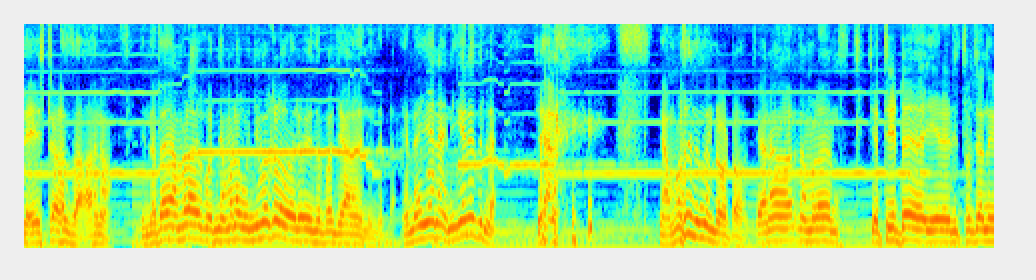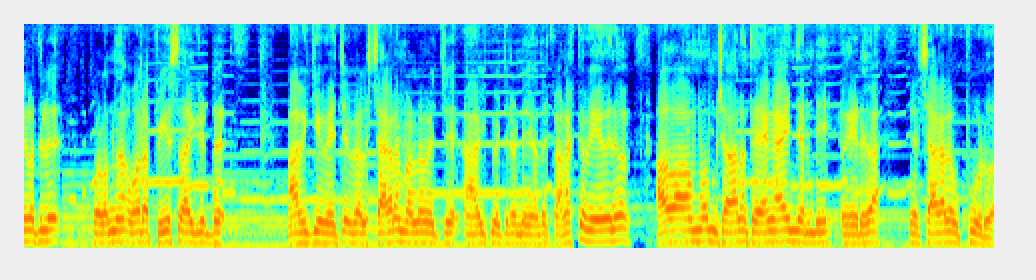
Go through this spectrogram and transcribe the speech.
ടേസ്റ്റുള്ള സാധനമാണ് ഇന്നത്തെ നമ്മളെ നമ്മുടെ കുഞ്ഞുമക്കൾ പോലും ഇന്നിപ്പം ചേന തിന്നുന്നില്ല. എന്നാ ചെയ്യാൻ എനിക്കറിയത്തില്ല ചേന നമ്മൾ തിന്നുന്നുണ്ട് കേട്ടോ. ചേന നമ്മൾ ചെത്തിയിട്ട് ഈ ഇത്ര നീളത്തിൽ കുളന്ന് ഓരോ പീസാക്കിയിട്ട് ആവിക്ക് വെച്ച് വെള്ള ശകലം വെള്ളം വെച്ച് ആവിക്ക് വെച്ചിട്ടുണ്ടെങ്കിൽ അത് കണക്ക് വേവിന് ആവാകുമ്പം ശകലം തേങ്ങായും ചിരണ്ടി ഇടുക ശകലം ഉപ്പ് ഇടുക.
